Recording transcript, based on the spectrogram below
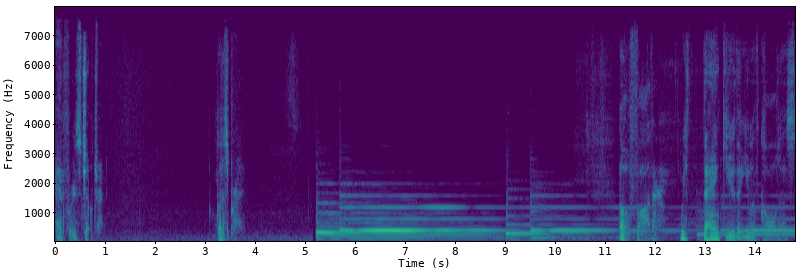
and for his children. Let us pray. Oh, Father, we thank you that you have called us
